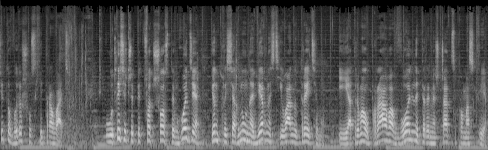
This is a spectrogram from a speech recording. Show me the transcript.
ці то вырашыў схітраваць. У 1506 годзе ён прысягнуў на вернасць Івану III і атрымаў права вольна перамяшчацца па Маскве.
